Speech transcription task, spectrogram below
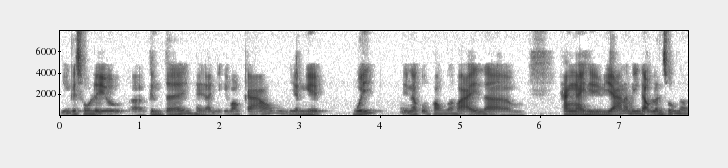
những cái số liệu uh, kinh tế hay là những cái báo cáo doanh nghiệp quý thì nó cũng không có phải là hàng ngày thì giá nó biến động lên xuống thôi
